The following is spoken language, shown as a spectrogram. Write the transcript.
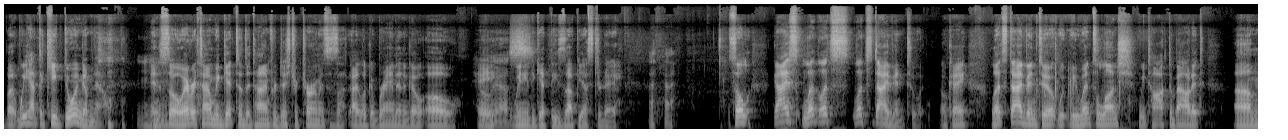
but we have to keep doing them now. And so every time we get to the time for district tournaments, I look at Brandon and go, oh, hey, yes. we need to get these up yesterday. So, guys, let, let's let's dive into it. Okay, let's dive into it. We, we went to lunch. We talked about it, um,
